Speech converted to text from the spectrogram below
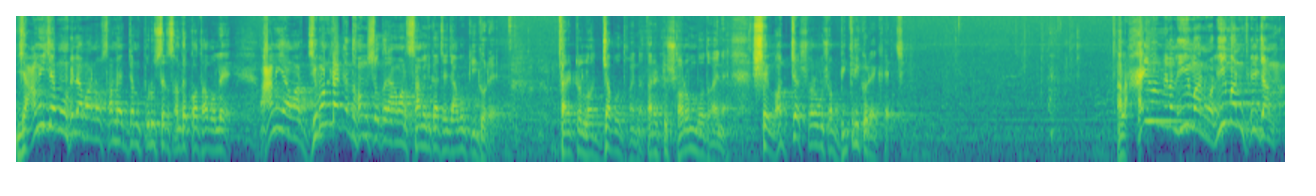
যে আমি যে মহিলা মানুষ, আমি একজন পুরুষের সাথে কথা বলে আমি আমার জীবনটাকে ধ্বংস করে আমার স্বামীর কাছে যাব কি করে? তার একটু লজ্জাবোধ হয় না, তার একটু সরমবোধ হয় না। সে লজ্জা সরম সব বিক্রি করে খেয়েছে। ওয়াল ঈমান ফিল জান্নাত।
